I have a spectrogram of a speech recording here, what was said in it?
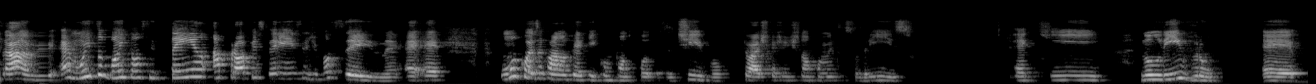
sabe? É muito bom, então, assim, tenha a própria experiência de vocês, né? É, é, Uma coisa que eu anotei aqui como ponto positivo, que eu acho que a gente não comenta sobre isso, é que no livro, é,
